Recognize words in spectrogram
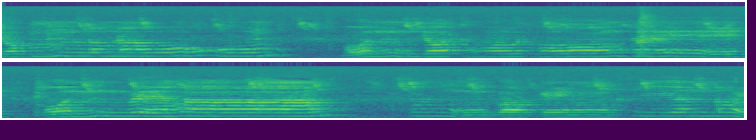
จบลำเนาบนยอดเขาท้องทะเลบนเวหางช่างก็เก่งเขียนน้อย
